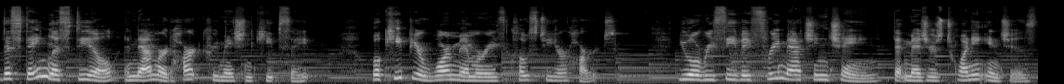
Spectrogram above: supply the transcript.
The stainless steel enamored heart cremation keepsake will keep your warm memories close to your heart. You will receive a free matching chain that measures 20 inches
